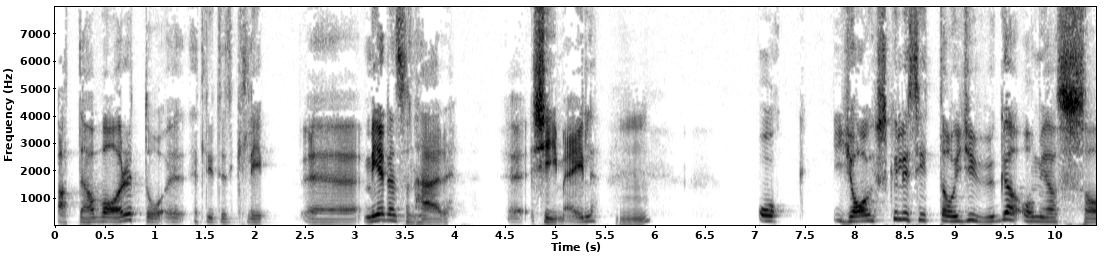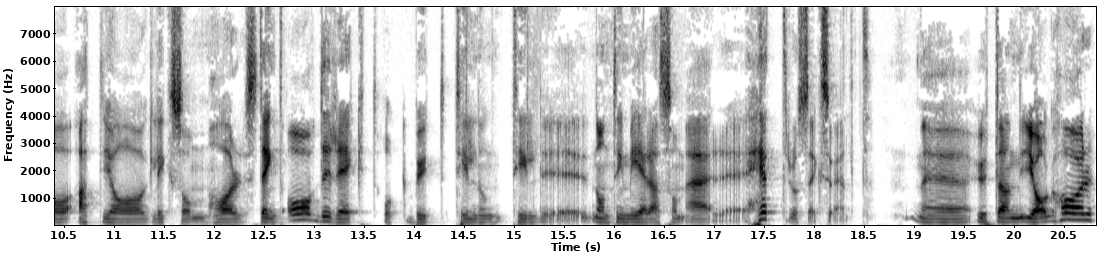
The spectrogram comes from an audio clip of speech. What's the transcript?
att det har varit då ett litet klipp eh, med en sån här eh, she-mail. Mm. Och jag skulle sitta och ljuga om jag sa att jag liksom har stängt av direkt och bytt till, någon, till eh, någonting mera som är eh, heterosexuellt. Eh, utan jag har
